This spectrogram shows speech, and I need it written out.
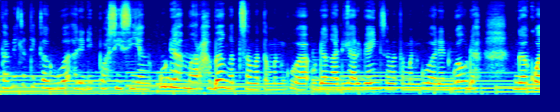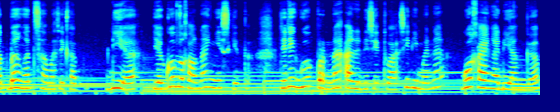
tapi ketika gue ada di posisi yang udah marah banget sama temen gue udah gak dihargain sama temen gue dan gue udah gak kuat banget sama sikap dia ya gue bakal nangis gitu. Jadi gue pernah ada di situasi di mana gue kayak gak dianggap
